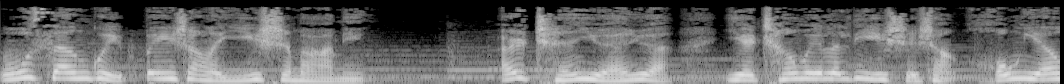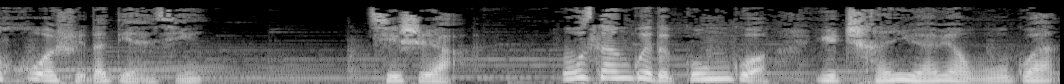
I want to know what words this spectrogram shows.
吴三桂背上了一世骂名，而陈圆圆也成为了历史上红颜祸水的典型。其实啊，吴三桂的功过与陈圆圆无关，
